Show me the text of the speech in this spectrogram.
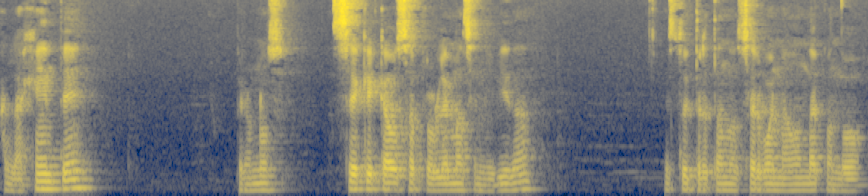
a la gente, pero no sé qué causa problemas en mi vida. Estoy tratando de ser buena onda cuando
